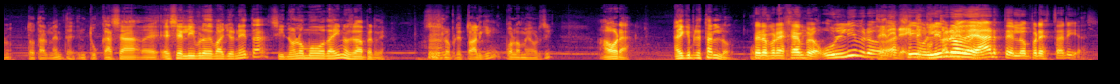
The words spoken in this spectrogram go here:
Bueno, totalmente. En tu casa, eh, ese libro de bayoneta, si no lo muevo de ahí, no se va a perder. Si se lo presto a alguien, por lo mejor sí. Ahora, ¿hay que prestarlo? Pero, por ejemplo, un libro diré así, un libro de vaya. arte, ¿lo prestarías?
